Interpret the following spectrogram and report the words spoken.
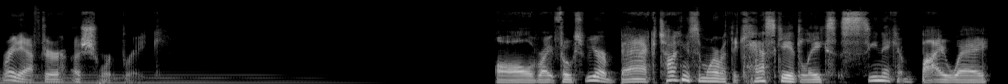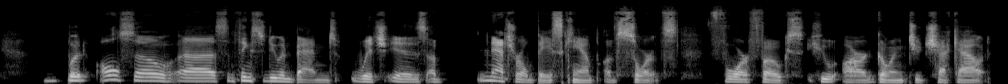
right after a short break. All right, folks, we are back talking some more about the Cascade Lakes Scenic Byway, but also uh, some things to do in Bend, which is a natural base camp of sorts for folks who are going to check out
